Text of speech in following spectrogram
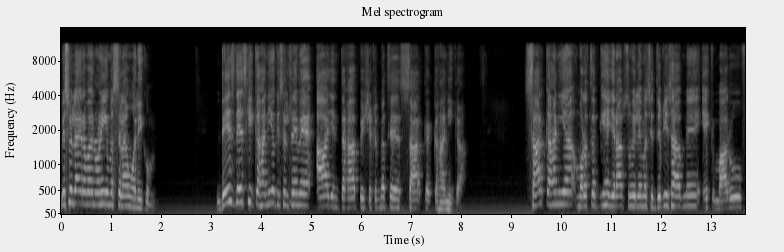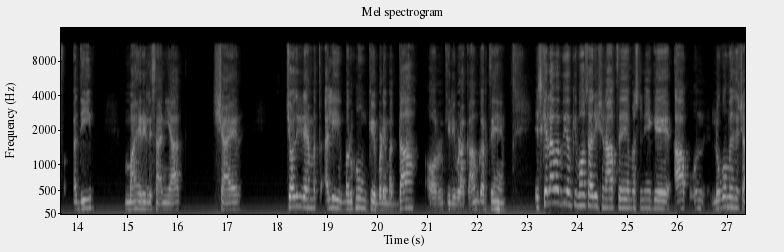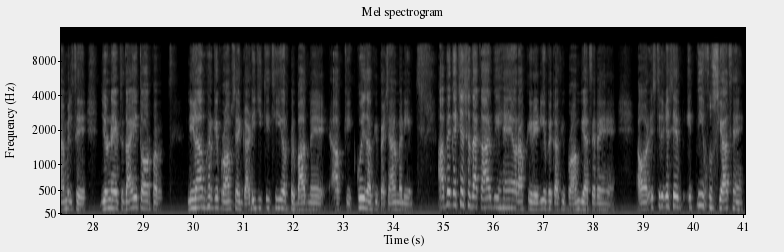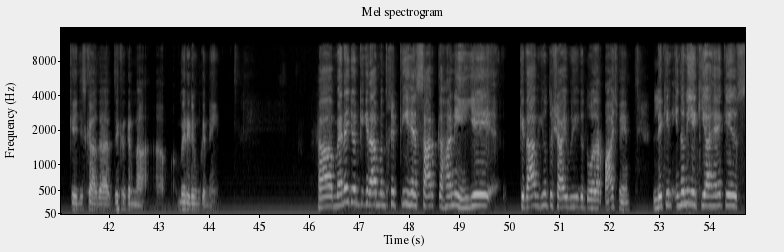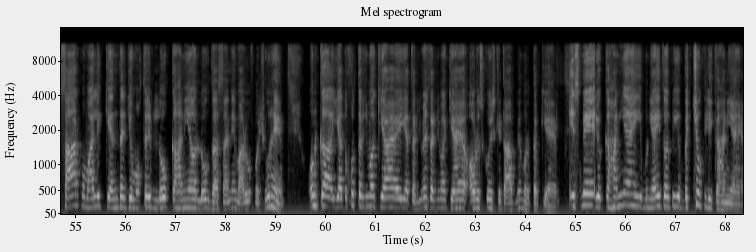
بسم اللہ الرحمن الرحیم، السلام علیکم۔ دیس دیس کی کہانیوں کے سلسلے میں آج انتخاب پیش خدمت ہے سارک کہانی کا۔ سارک کہانیاں مرتب کی ہیں جناب سہیل احمد صدیقی صاحب نے، ایک معروف، ادیب، ماہر لسانیات، شاعر، چودھری رحمت علی مرحوم کے بڑے مداح اور ان کے لیے بڑا کام کرتے ہیں۔ اس کے علاوہ بھی آپ کی بہت ساری شناخت ہے مثلاً یہ کہ آپ ان لوگوں میں سے شامل تھے جنہوں نے ابتدائی طور پر نیلام گھر کے پروگرام سے ایک گاڑی جیتی تھی اور پھر بعد میں آپ کی کوئی آپ کی پہچان بنی۔ آپ ایک اچھے صداکار بھی ہیں اور آپ کے ریڈیو پہ کافی پروگرام بھی آتے رہے ہیں۔ اور اس طریقے سے اتنی خصوصیات ہیں کہ جس کا ذرا ذکر کرنا میرے لیے ممکن نہیں۔ ہاں، میں نے جو ان کی کتاب منتخب کی ہے، سار کہانی، یہ کتاب یوں تو شائع ہوئی کہ دو ہزار پانچ میں، لیکن انہوں نے یہ کیا ہے کہ سارک ممالک کے اندر جو مختلف لوگ کہانیاں اور لوگ داستانیں معروف مشہور ہیں ان کا یا تو خود ترجمہ کیا ہے یا ترجمے سے ترجمہ کیا ہے اور اس کو اس کتاب میں مرتب کیا ہے۔ اس میں جو کہانیاں ہیں، یہ بنیادی طور پہ یہ بچوں کے لیے کہانیاں ہیں۔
